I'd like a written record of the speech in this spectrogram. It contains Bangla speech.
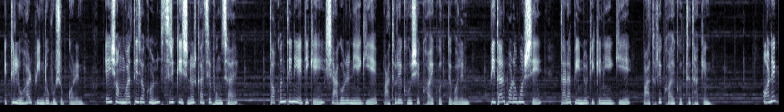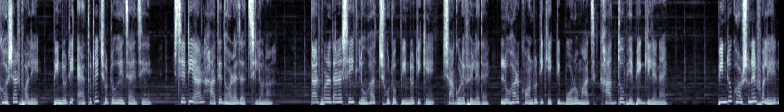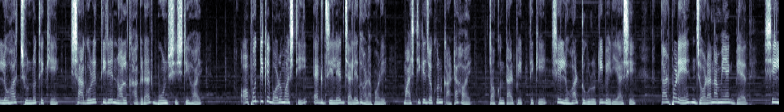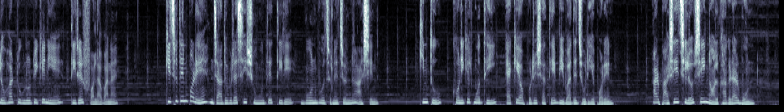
একটি লোহার পিণ্ড প্রসব করেন। এই সংবাদটি যখন শ্রীকৃষ্ণর কাছে পৌঁছায়, তখন তিনি এটিকে সাগরে নিয়ে গিয়ে পাথরে ঘষে ক্ষয় করতে বলেন। পিতার পরামর্শে তারা পিণ্ডটিকে নিয়ে গিয়ে পাথরে ক্ষয় করতে থাকেন। অনেক ঘষার ফলে পিণ্ডটি এতটাই ছোট হয়ে যায় যে সেটি আর হাতে ধরা যাচ্ছিল না। তারপরে তারা সেই লোহার ছোট পিণ্ডটিকে সাগরে ফেলে দেয়। লোহার খণ্ডটিকে একটি বড় মাছ খাদ্য ভেবে গিলে নেয়। পিণ্ড ঘর্ষণের ফলে লোহার চূর্ণ থেকে সাগরের তীরে নলখাগড়ার বন সৃষ্টি হয়। অপরদিকে বড় মাছটি এক জেলের জালে ধরা পড়ে। মাছটিকে যখন কাটা হয় তখন তার পেট থেকে সেই লোহার টুকরোটি বেরিয়ে আসে। তারপরে জরা নামে এক ব্যাধ সেই লোহার টুকরোটিকে নিয়ে তীরের ফলা বানায়। কিছুদিন পরে যাদবেরা সেই সমুদ্রের তীরে বনভোজনের জন্য আসেন। কিন্তু ক্ষণিকের মধ্যেই একে অপরের সাথে বিবাদে জড়িয়ে পড়েন। আর পাশেই ছিল সেই নলখাগড়ার বন।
